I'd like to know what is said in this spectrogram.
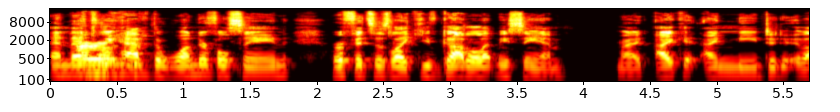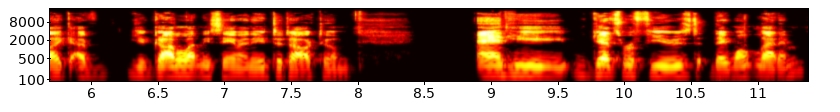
and then All we have the wonderful scene where Fitz is like, You've gotta let me see him. Right? I can I need to do like I've you've gotta let me see him. I need to talk to him. And he gets refused. They won't let him.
